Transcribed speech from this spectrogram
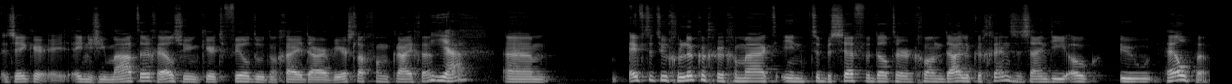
Zeker e-, energiematig. Hè? Als u een keer te veel doet, dan ga je daar weerslag van krijgen. Ja. Um, heeft het u gelukkiger gemaakt in te beseffen dat er gewoon duidelijke grenzen zijn die ook u helpen?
